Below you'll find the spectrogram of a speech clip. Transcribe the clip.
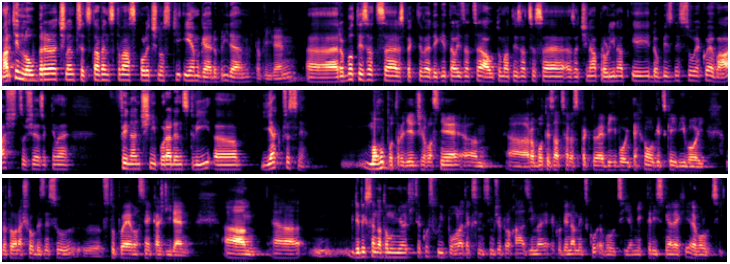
Martin Louber, člen představenstva společnosti IMG. Dobrý den. Dobrý den. Eh, robotizace, respektive digitalizace a automatizace se začíná prolínat i do biznisu, jako je váš, což je, řekněme, finanční poradenství. Eh, jak přesně? Mohu potvrdit, že vlastně ehm, eh, robotizace, respektive vývoj, technologický vývoj do toho našeho biznesu vstupuje vlastně každý den. A, a kdybych se na tom měl říct jako svůj pohled, tak si myslím, že procházíme jako dynamickou evolucí a v některých směrech i revolucí.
